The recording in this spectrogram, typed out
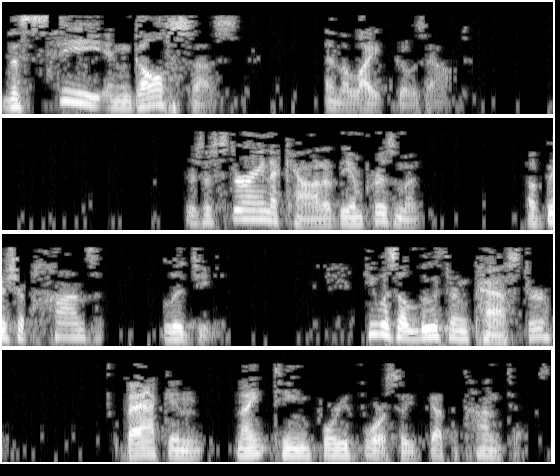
the sea engulfs us and the light goes out. There's a stirring account of the imprisonment of Bishop Hans Lilje. He was a Lutheran pastor back in 1944, so you've got the context.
